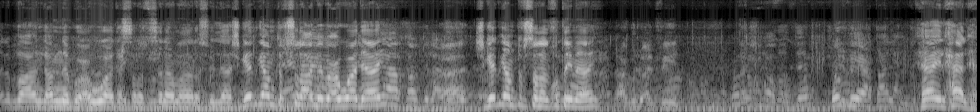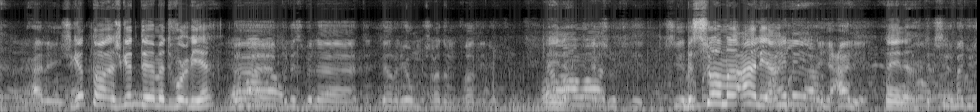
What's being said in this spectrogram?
البضاعة عند عمنا أبو عواد الصلاة والسلام على رسول الله، إيش قد قام تفصلها عمي أبو عواد هاي؟ إيش قد قام تفصلها الفطيمة هاي؟ أقول له 2000 شوف يا طالع. هاي لحالها، الحاله إيش قد إيش قد مدفوع بها؟ بالنسبة للتجار اليوم شغلهم فاضي اليوم. أي نعم. تكسير تكسير عالية. هي عالية. أي نعم. تكسير ما يجوز.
